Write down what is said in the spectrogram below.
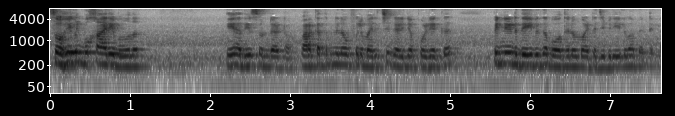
സൊഹീൽ ബുഖാരി മൂന്ന്. ഈ ഹദീസ് ഉണ്ട് കേട്ടോ വറക്കത്തിന് നൗഫൽ മരിച്ചു കഴിഞ്ഞപ്പോഴേക്ക് പിന്നീട് ദൈവിക ബോധനവുമായിട്ട് ജിബിരിയിൽ വന്നിട്ടില്ല.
